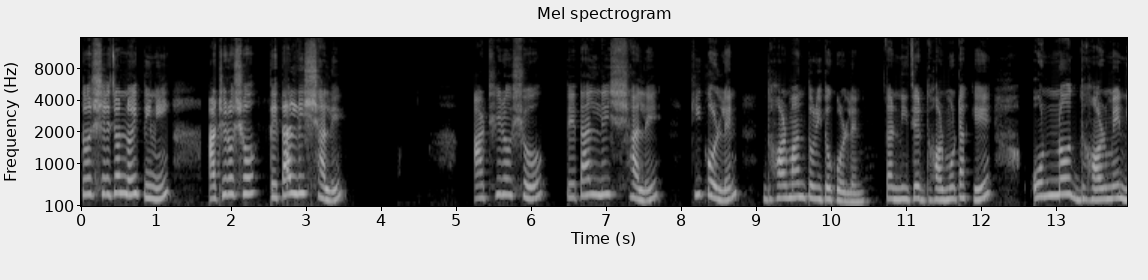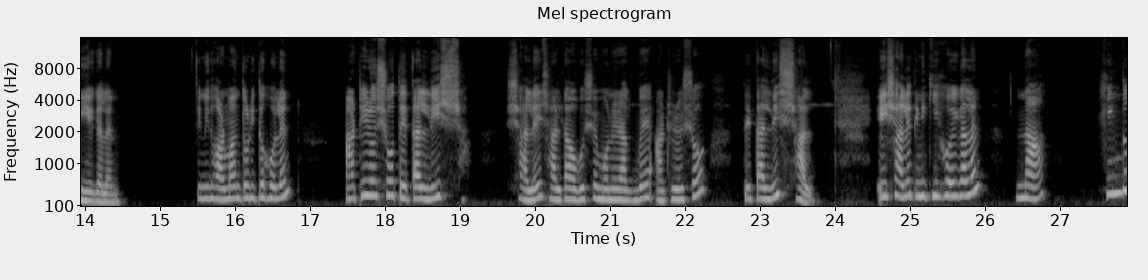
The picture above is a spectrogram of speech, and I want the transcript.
তো সেজন্যই তিনি আঠেরোশো তেতাল্লিশ সালে, আঠেরোশো তেতাল্লিশ সালে কি করলেন? ধর্মান্তরিত করলেন। তার নিজের ধর্মটাকে অন্য ধর্মে নিয়ে গেলেন। তিনি ধর্মান্তরিত হলেন আঠেরোশো তেতাল্লিশ সালে, সালটা অবশ্যই মনে রাখবে আঠেরোশো তেতাল্লিশ সাল। এই সালে তিনি কি হয়ে গেলেন? না, হিন্দু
